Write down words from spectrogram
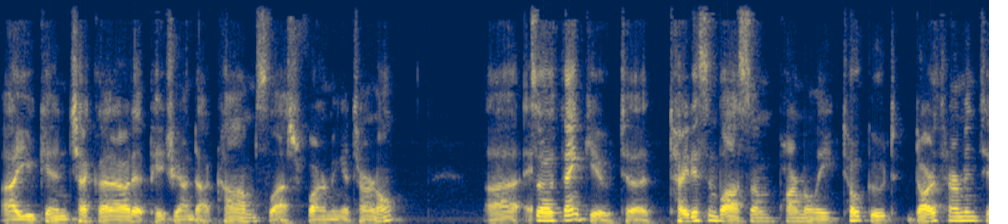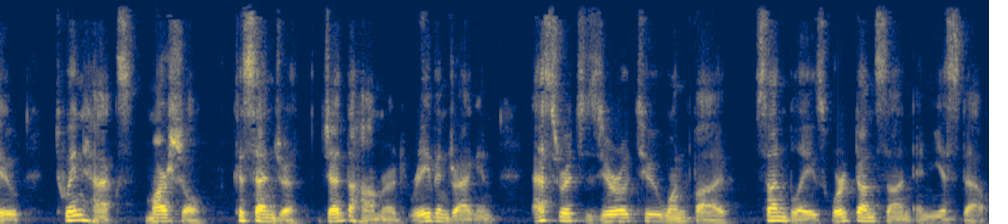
uh, you can check that out at patreon.com slash farmingeternal. Uh, so thank you to Titus and Blossom, Parmalee, Tokut, Darth Herman 2, Twin Hex, Marshall, Cassandra, Jed the Homrad, Raven Dragon, Esrich0215, Sunblaze, Work Done Sun, and Yistow.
